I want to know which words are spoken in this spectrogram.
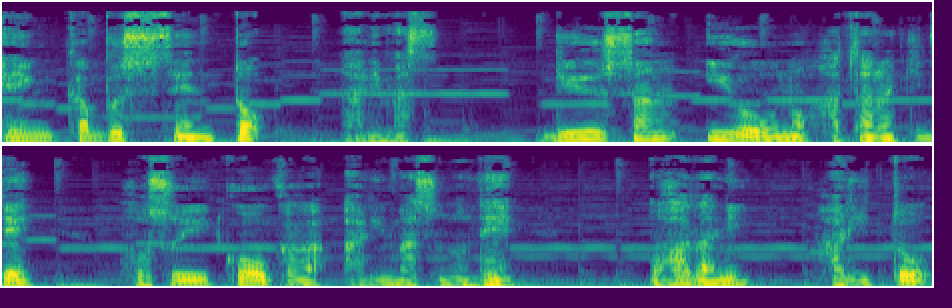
塩化物泉となります。硫酸硫黄の働きで保水効果がありますので、お肌に張りと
